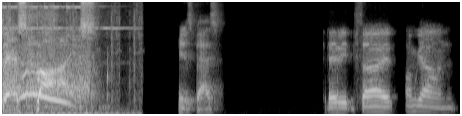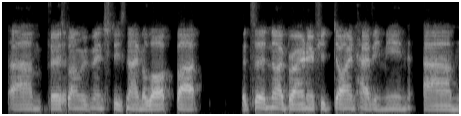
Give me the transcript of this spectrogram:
best buys. Here's Baz. So I'm going um, first one. We've mentioned his name a lot, but it's a no-brainer. If you don't have him in, um,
